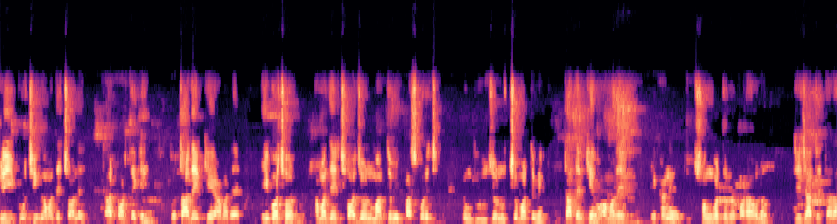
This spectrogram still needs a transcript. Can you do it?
ফ্রি কোচিং আমাদের চলে, তারপর থেকেই তো তাদেরকে আমাদের এই বছর আমাদের ছজন মাধ্যমিক পাস করেছে এবং দুজন উচ্চ মাধ্যমিক, তাদেরকেও আমাদের এখানে সংবর্ধনা করা হলো যে যাতে তারা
